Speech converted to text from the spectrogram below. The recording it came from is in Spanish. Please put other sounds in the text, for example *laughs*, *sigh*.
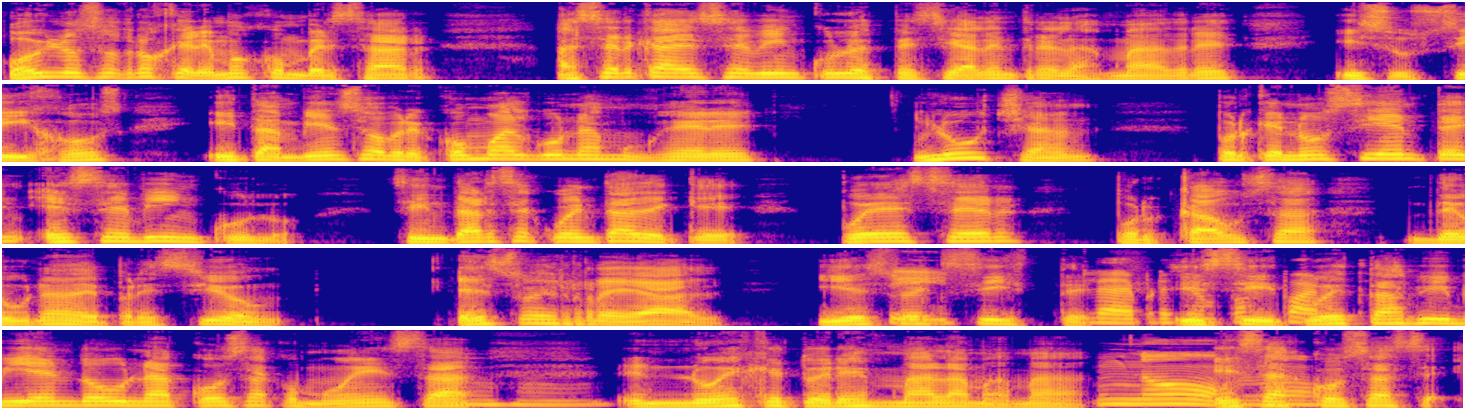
Hoy nosotros queremos conversar acerca de ese vínculo especial entre las madres y sus hijos y también sobre cómo algunas mujeres luchan porque no sienten ese vínculo sin darse cuenta de que puede ser por causa de una depresión. Eso es real y eso existe. Y si tú estás viviendo una cosa como esa, no es que tú eres mala mamá. No. Esas cosas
